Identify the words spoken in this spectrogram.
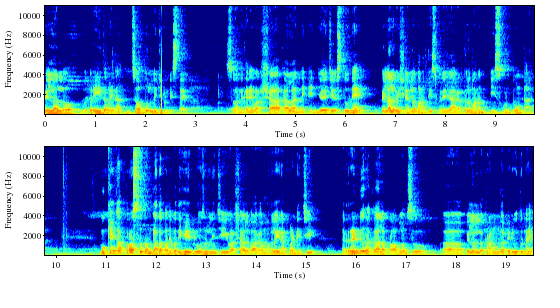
పిల్లల్లో విపరీతమైన జబ్బులు విజృంభిస్తాయి. సో అందుకని వర్షాకాలాన్ని ఎంజాయ్ చేస్తూనే పిల్లల విషయంలో మనం తీసుకునే జాగ్రత్తలు మనం తీసుకుంటూ ఉండాలి. ముఖ్యంగా ప్రస్తుతం గత పది పదిహేను రోజుల నుంచి వర్షాలు బాగా మొదలైనప్పటి నుంచి రెండు రకాల ప్రాబ్లమ్స్ పిల్లల్లో క్రమంగా పెరుగుతున్నాయి.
